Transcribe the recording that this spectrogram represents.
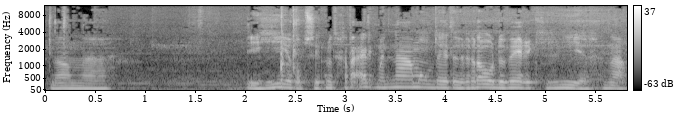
Dan uh, die hierop zit. Maar het gaat eigenlijk met name om dit rode werk hier. Nou.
